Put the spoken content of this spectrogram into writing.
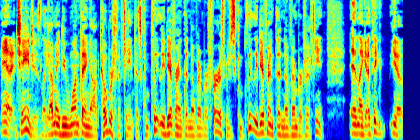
man, it changes. Like I may do one thing October 15th that's completely different than November 1st, which is completely different than November 15th. And like, I think, you know,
